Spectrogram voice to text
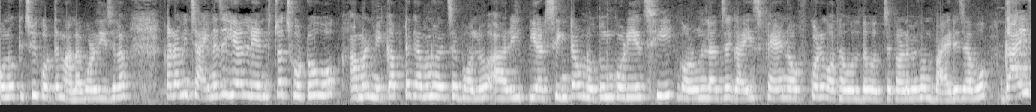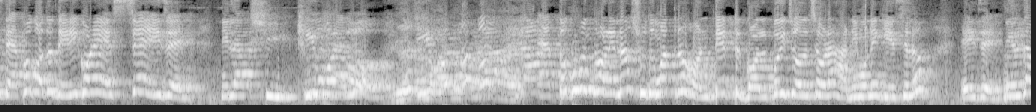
কোনো কিছুই করতে মানা করে দিয়েছিলাম, কারণ আমি চাই না যে হেয়ার লেন্থটা ছোট হোক। আমার মেকআপটা কেমন হয়েছে বলো? আর এই পিয়ারসিংটাও নতুন করিয়েছি। গরম লাগছে গাইস ফ্যান অফ করে কথা বলতে হচ্ছে কারণ আমি এখন বাইরে যাব। গাইস দেখো কত দেরি করে এসছে এই যে নীলাক্ষী। কি বলব? এতক্ষণ ধরে না শুধুমাত্র হন্টেড গল্পই চলছে ওরা হানিমুনে গিয়েছিল। এই যে নীলদা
